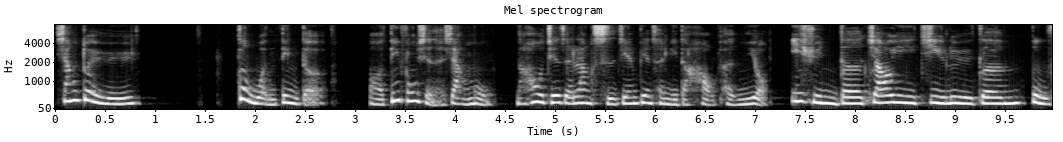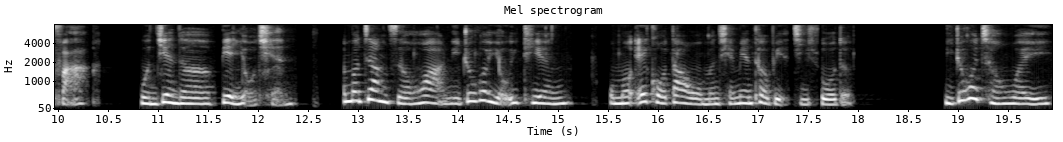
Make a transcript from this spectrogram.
相对于更稳定的。呃，低风险的项目，然后接着让时间变成你的好朋友，依循你的交易纪律跟步伐，稳健的变有钱。那么这样子的话，你就会有一天，我们 echo 到我们前面特别集说的，你就会成为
